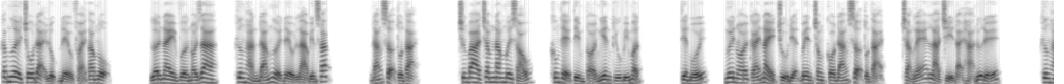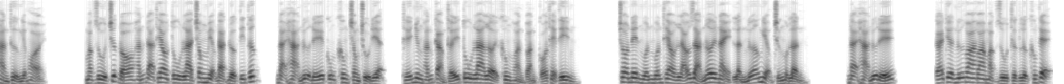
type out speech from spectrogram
các ngươi chỗ đại lục đều phải tao nộ lời này vừa nói ra, khương hàn đám người đều là biến sắc. Đáng sợ tồn tại. Chương ba trăm năm mươi sáu, không thể tìm tòi nghiên cứu bí mật. Tiền bối, ngươi nói cái này chủ điện bên trong có đáng sợ tồn tại, chẳng lẽ là chỉ đại hạ nữ đế? Khương hàn thử nghiệm hỏi. Mặc dù trước đó hắn đã theo tu la trong miệng đạt được tin tức, đại hạ nữ đế cũng không trong chủ điện, thế nhưng hắn cảm thấy tu la lợi không hoàn toàn có thể tin cho nên muốn muốn theo lão giả nơi này lần nữa nghiệm chứng một lần. Đại hạ nữ đế. Cái kia nữ hoa hoa mặc dù thực lực không tệ,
